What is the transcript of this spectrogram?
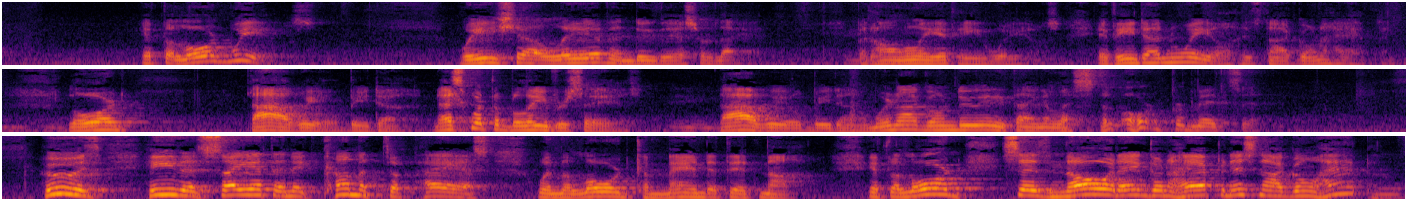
if the Lord wills, we shall live and do this or that. But only if He wills. If He doesn't will, it's not going to happen. Lord, Thy will be done. That's what the believer says. Thy will be done. We're not going to do anything unless the Lord permits it. Who is he that saith, and it cometh to pass when the Lord commandeth it not? If the Lord says no, it ain't going to happen, it's not going to happen.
